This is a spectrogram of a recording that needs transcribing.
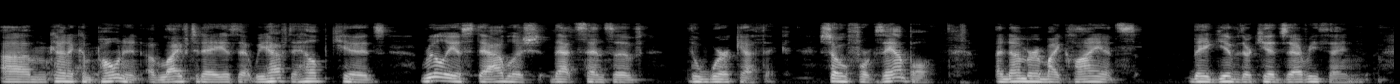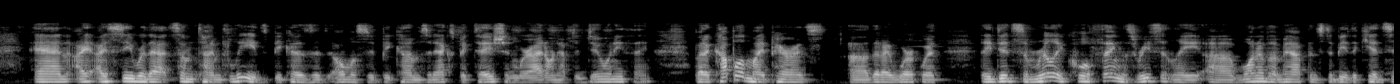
um, kind of component of life today is that we have to help kids really establish that sense of the work ethic. So, for example, a number of my clients they give their kids everything. And I, I, see where that sometimes leads because it almost it becomes an expectation where I don't have to do anything. But a couple of my parents uh, that I work with, they did some really cool things recently. Uh, one of them happens to be the kids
